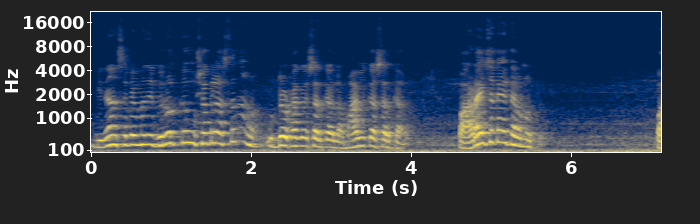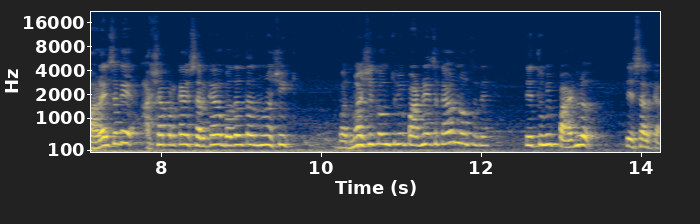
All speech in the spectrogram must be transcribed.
विधानसभेमध्ये विरोध करू शकला असता ना उद्धव ठाकरे सरकारला महाविकास सरकार पाडायचं काय कारण होतं? पाडायचं काय? अशा प्रकारे सरकार बदलतात म्हणून अशी बदमाशी करून तुम्ही पाडण्याचं कारण नव्हतं ते. ते तुम्ही पाडलं ते सरकार.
